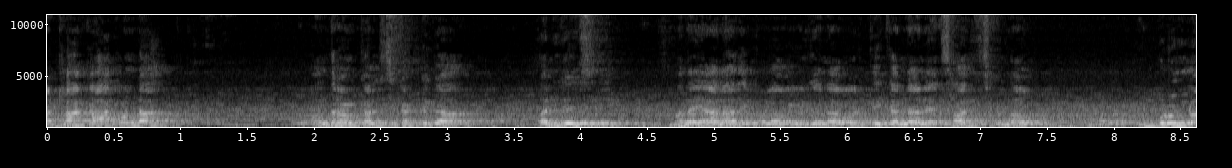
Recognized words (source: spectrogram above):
అట్లా కాకుండా అందరం కలిసికట్టుగా పనిచేసి మన యానాది కుల విభజన వర్గీకరణ అనేది సాధించుకుందాం ఇప్పుడున్న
